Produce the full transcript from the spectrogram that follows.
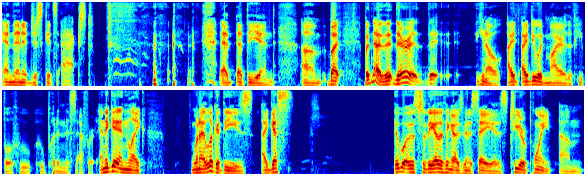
and then it just gets axed at at the end. Um, but but no, there, you know, I I do admire the people who who put in this effort. And again, like when I look at these, I guess. Was, so the other thing I was going to say is to your point. Um,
